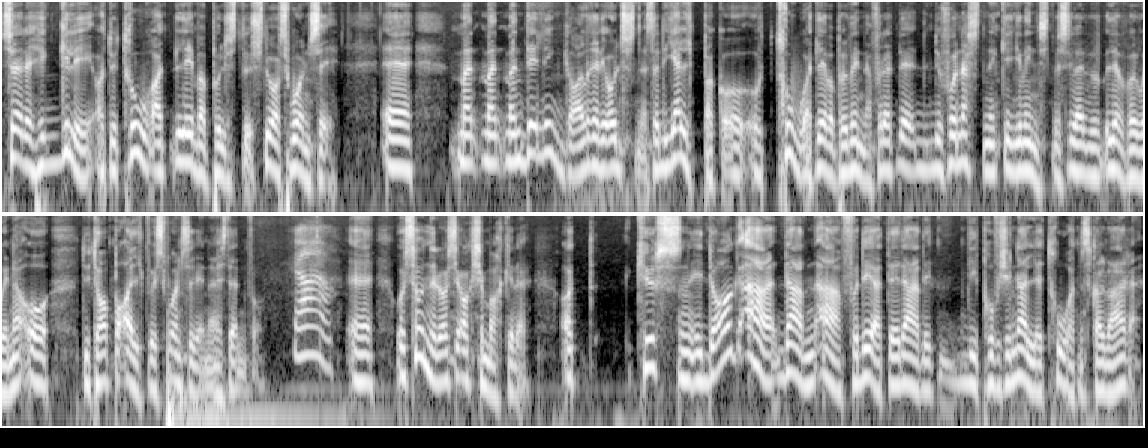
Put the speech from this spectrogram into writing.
Så er det hyggelig at du tror at Liverpool slår Swansea. Eh, men, men, men, det ligger allerede i oddsene, så det hjelper ikke å, å tro at Liverpool vinner. For det, du får nesten ikke gevinst hvis Liverpool vinner, og du taper alt hvis Swansea vinner istedenfor. Ja, ja. eh, og sånn er det også i aksjemarkedet. At kursen i dag er der den er fordi at det er der de, de profesjonelle tror at den skal være.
